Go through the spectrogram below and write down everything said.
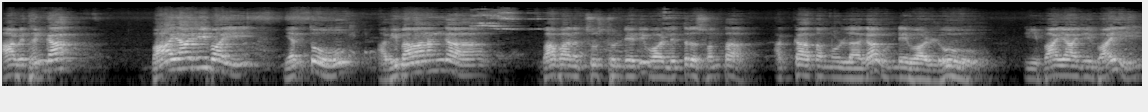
ఆ విధంగా బాయాజీబాయి ఎంతో అభిమానంగా బాబాను చూస్తుండేది. వాళ్ళిద్దరు సొంత అక్కా తమ్ముళ్ళాగా ఉండేవాళ్ళు. ఈ బాయాజీబాయి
